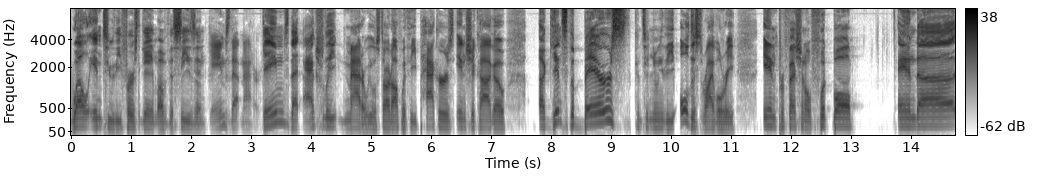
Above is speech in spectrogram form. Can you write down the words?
well into the first game of the season. Games that matter. games that actually matter. We will start off with the Packers in Chicago against the Bears, continuing the oldest rivalry in professional football. And uh,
